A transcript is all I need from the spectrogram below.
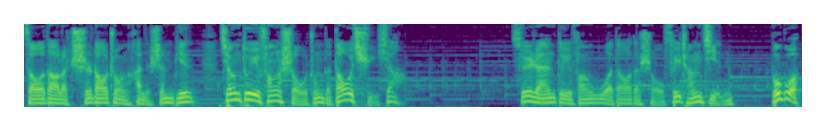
走到了持刀壮汉的身边，将对方手中的刀取下。虽然对方握刀的手非常紧，不过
